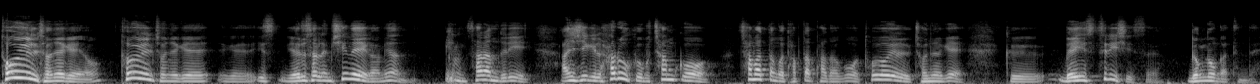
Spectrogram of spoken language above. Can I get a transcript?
토요일 저녁에요. 토요일 저녁에 예루살렘 시내에 가면 사람들이 안식일 하루 그 참고 참았던 거 답답하다고 토요일 저녁에 그 main street이 있어요. 명동 같은데.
